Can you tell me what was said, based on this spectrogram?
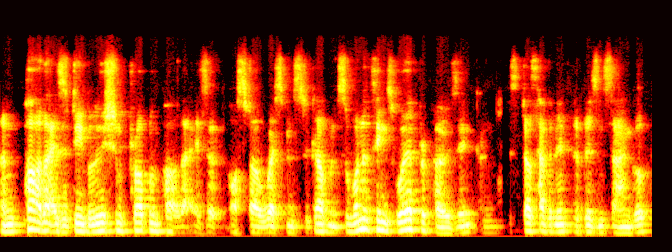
And part of that is a devolution problem, part of that is a hostile Westminster government. So one of the things we're proposing, and this does have an, a business angle,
